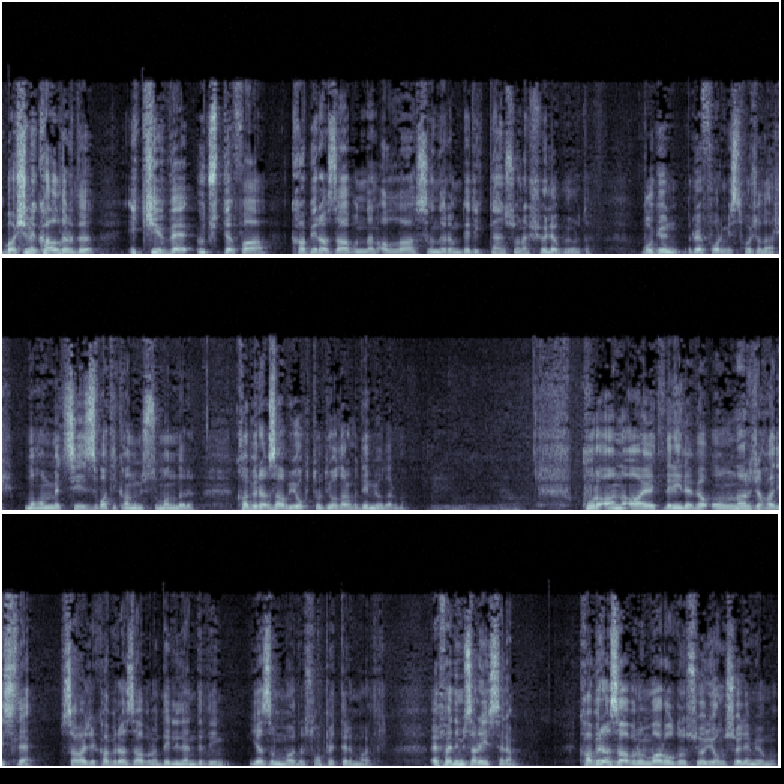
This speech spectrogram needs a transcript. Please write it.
Başını kaldırdı. iki ve üç defa kabir azabından Allah'a sığınırım dedikten sonra şöyle buyurdu. Bugün reformist hocalar, Muhammedsiz Vatikan Müslümanları kabir azabı yoktur diyorlar mı demiyorlar mı? Kur'an ayetleriyle ve onlarca hadisle sadece kabir azabını delillendirdiğim yazım vardır, sohbetlerim vardır. Efendimiz Aleyhisselam kabir azabının var olduğunu söylüyor mu söylemiyor mu?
